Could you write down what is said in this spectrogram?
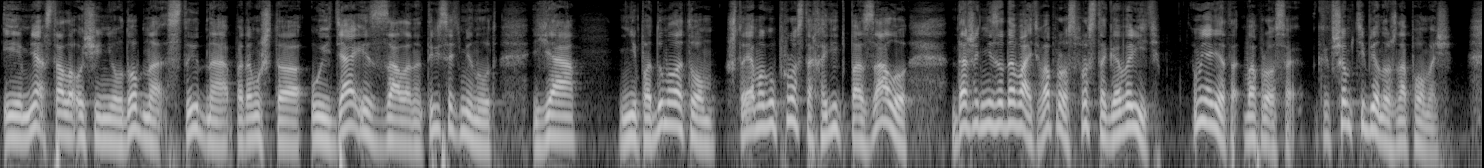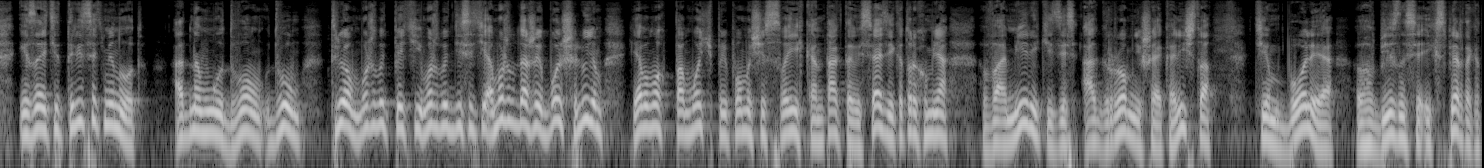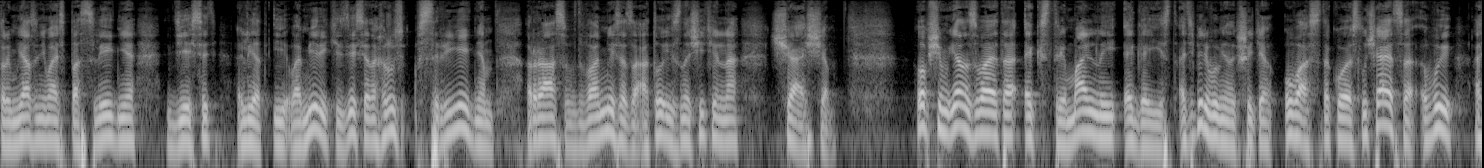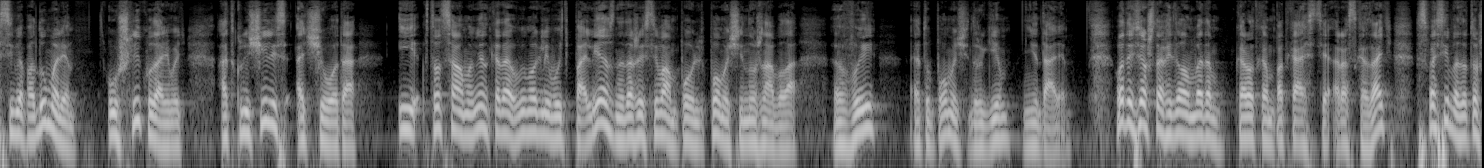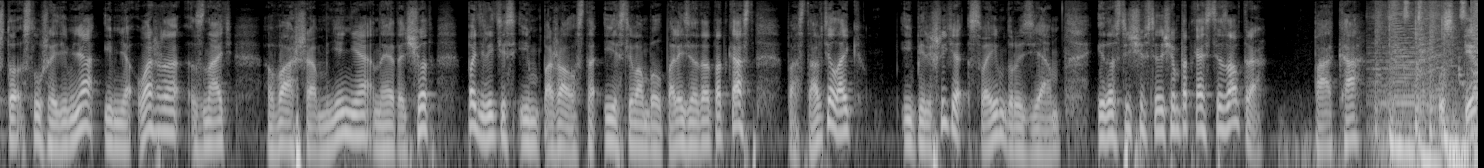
и мне стало очень неудобно, стыдно, потому что, уйдя из зала на 30 минут, я не подумал о том, что я могу просто ходить по залу, даже не задавать вопрос, просто говорить. У меня нет вопроса, в чем тебе нужна помощь. И за эти 30 минут одному, двум, двум, трем, может быть, пяти, может быть, десяти, а может быть, даже и больше людям я бы мог помочь при помощи своих контактов и связей, которых у меня в Америке здесь огромнейшее количество, тем более в бизнесе эксперта, которым я занимаюсь последние 10 лет. И в Америке здесь я нахожусь в среднем раз в два месяца, а то и значительно чаще. В общем, я называю это экстремальный эгоист. А теперь вы мне напишите, у вас такое случается? Вы о себе подумали? Ушли куда-нибудь, отключились от чего-то, и в тот самый момент, когда вы могли быть полезны, даже если вам помощь не нужна была, вы эту помощь другим не дали. Вот и все, что я хотел вам в этом коротком подкасте рассказать. Спасибо за то, что слушаете меня, и мне важно знать ваше мнение на этот счет. Поделитесь им, пожалуйста. И если вам был полезен этот подкаст, поставьте лайк и перешлите своим друзьям. И до встречи в следующем подкасте завтра. Пока. Успех!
